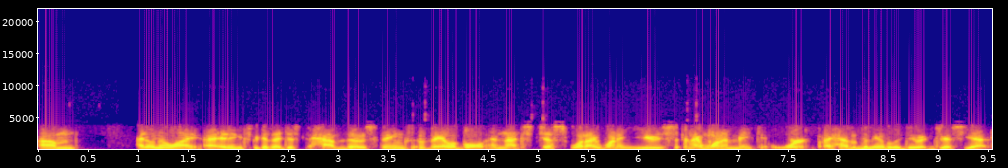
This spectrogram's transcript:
Um, I don't know why. I think it's because I just have those things available, and that's just what I want to use, and I want to make it work. But I haven't been able to do it just yet.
